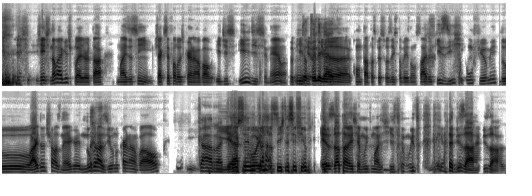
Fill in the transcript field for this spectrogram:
Gente, gente, não é Guilty Pleasure, tá? Mas assim, já que você falou de carnaval e de, e de cinema, eu, que, Eu eu queria contar pras pessoas aí que talvez não saibam que existe um filme do Arnold Schwarzenegger no Brasil no carnaval. Caraca, e é deve a ser muito coisa- racista esse filme. Exatamente, é muito machista, é muito. Cara, é bizarro, é bizarro.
